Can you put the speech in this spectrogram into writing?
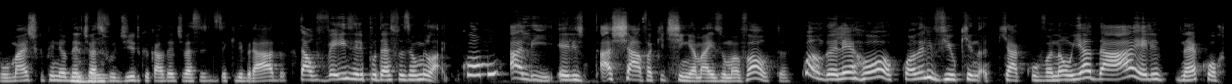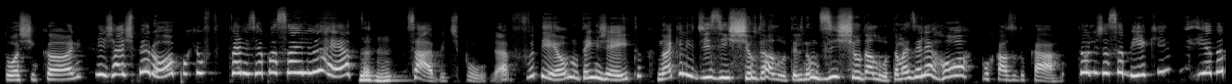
Por mais que o pneu dele Uhum. tivesse fudido, que o carro dele tivesse desequilibrado, talvez ele pudesse fazer um milagre. Como ali ele achava que tinha mais uma volta, quando ele errou, quando ele viu que, que a curva não ia dar, ele, né, cortou a chicane e já esperou, porque o Pérez ia passar ele na reta. Uhum. Sabe? Tipo, fudeu, não tem jeito. Não é que ele desistiu da luta, ele não desistiu da luta, mas ele errou por causa do carro. Então ele já sabia que ia dar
